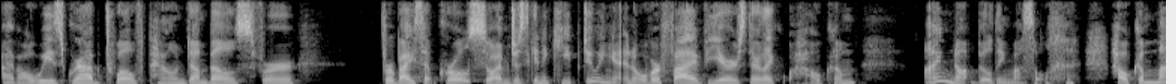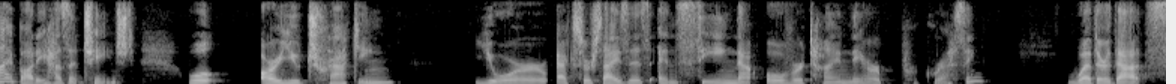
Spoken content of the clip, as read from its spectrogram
I've always grabbed 12 pound dumbbells for for bicep curls. So I'm just going to keep doing it. And over five years, they're like, well, how come I'm not building muscle? how come my body hasn't changed? Well, are you tracking your exercises and seeing that over time they are progressing? Whether that's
